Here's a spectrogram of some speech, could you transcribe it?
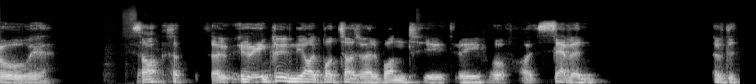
Oh yeah. So, so, so including the iPod Touch, I've had one, two, three, four, five, seven of the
